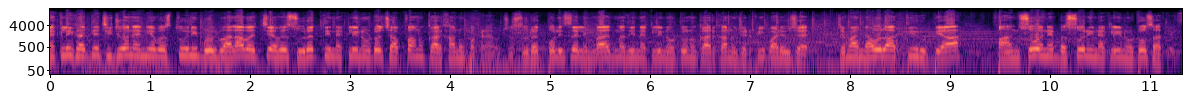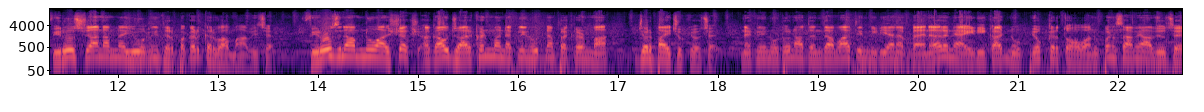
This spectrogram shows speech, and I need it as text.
નકલી ખાદ્ય ચીજો અને અન્ય વસ્તુઓની બોલબાલા વચ્ચે હવે સુરતથી નકલી નોટો છાપવાનું કારખાનું પકડાયું છે. સુરત પોલીસે લિંબાયતમાંથી નકલી નોટોનું કારખાનું ઝડપી પાડ્યું છે, જેમાં નવ લાખથી રૂપિયા પાંચસો અને બસોની નકલી નોટો સાથે ફિરોઝ શાહ નામના યુવકની ધરપકડ કરવામાં આવી છે. ફિરોઝ નામનો આ શખ્સ અગાઉ ઝારખંડમાં નકલી નોટના પ્રકરણમાં ઝડપાઈ ચૂક્યો છે. નકલી નોટોના ધંધામાં તે મીડિયાના બેનર અને આઈડી કાર્ડનો ઉપયોગ કરતો હોવાનું પણ સામે આવ્યું છે.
